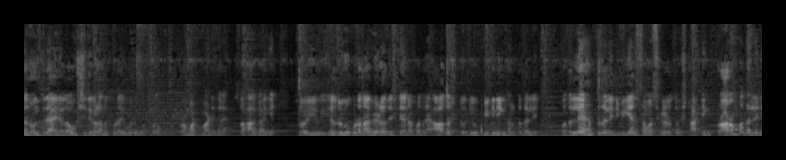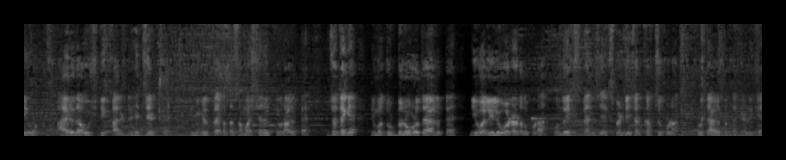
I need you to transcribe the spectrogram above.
ಧನ್ವಂತರಿ ಆಯುರ್ವೇದ ಔಷಧಿಗಳನ್ನು ಕೂಡ ಇವರು ಇವತ್ತು ಪ್ರಮೋಟ್ ಮಾಡಿದ್ದಾರೆ. ಸೊ ಹಾಗಾಗಿ ಸೊ ಎಲ್ರಿಗೂ ಕೂಡ ನಾವು ಹೇಳೋದು ಇಷ್ಟೇ ಏನಪ್ಪ ಅಂದರೆ, ಆದಷ್ಟು ನೀವು ಬಿಗಿನಿಂಗ್ ಹಂತದಲ್ಲಿ, ಮೊದಲನೇ ಹಂತದಲ್ಲಿ ನಿಮಗೆ ಏನು ಸಮಸ್ಯೆಗಳಿರ್ತವೆ ಸ್ಟಾರ್ಟಿಂಗ್ ಪ್ರಾರಂಭದಲ್ಲಿ ನೀವು ಆಯುರ್ವೇದ ಔಷಧಿ ಕಾಲಿಟ್ಟರೆ ಹೆಜ್ಜೆ ಇಟ್ಟರೆ ನಿಮಗೆ ಇರ್ತಕ್ಕಂಥ ಸಮಸ್ಯೆನೂ ಕ್ಯೂರ್ ಆಗುತ್ತೆ. ಜೊತೆಗೆ ನಿಮ್ಮ ದುಡ್ಡು ಉಳಿತಾಯ ಆಗುತ್ತೆ. ನೀವು ಅಲ್ಲಿ ಓಡಾಡೋದು ಕೂಡ ಒಂದು ಎಕ್ಸ್ಪೆನ್ಸ್ ಎಕ್ಸ್ಪೆಂಡಿಚರ್ ಖರ್ಚು ಕೂಡ ಉಳಿತಾಯ ಆಗುತ್ತೆ ಅಂತ ಹೇಳಲಿಕ್ಕೆ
